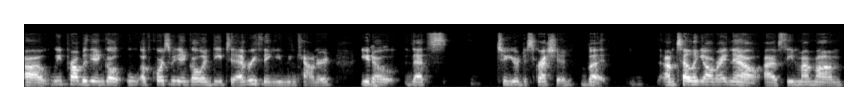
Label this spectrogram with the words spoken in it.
uh, we probably didn't go of course we didn't go in deep to everything you've encountered you know that's to your discretion but i'm telling y'all right now i've seen my mom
